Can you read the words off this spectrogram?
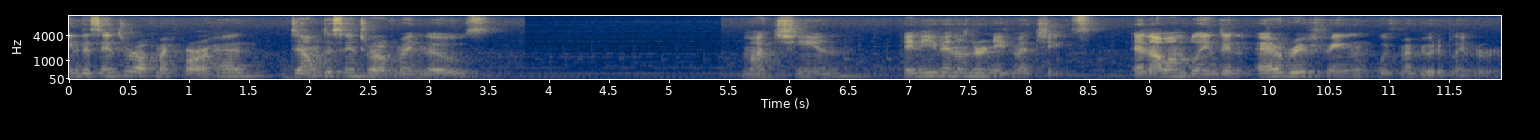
in the center of my forehead, down the center of my nose, my chin, and even underneath my cheeks. And now I'm blending everything with my beauty blender.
